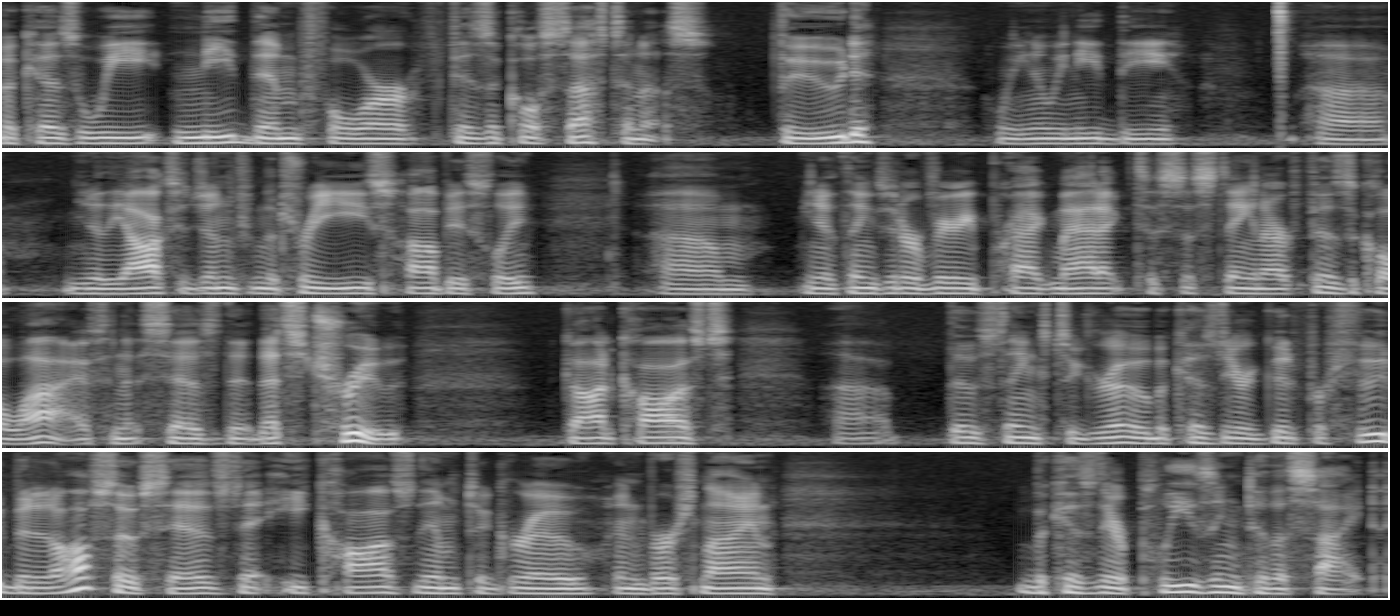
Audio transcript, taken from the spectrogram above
because we need them for physical sustenance, food. We you know we need the uh, you know the oxygen from the trees, obviously. Um, you know things that are very pragmatic to sustain our physical lives. And it says that that's true. God caused uh, those things to grow because they're good for food but it also says that he caused them to grow in verse 9 because they're pleasing to the sight.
